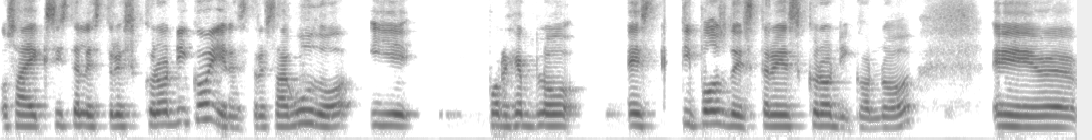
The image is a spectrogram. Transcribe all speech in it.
O sea, existe el estrés crónico y el estrés agudo y, por ejemplo, es tipos de estrés crónico, ¿no? Eh,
